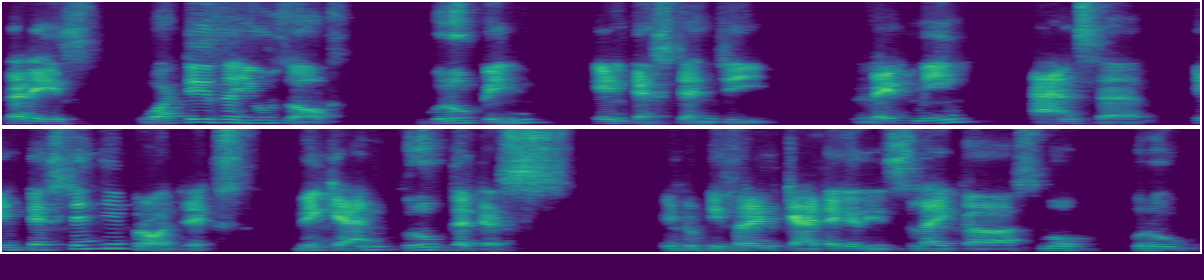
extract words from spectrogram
That is, what is the use of grouping in TestNG? Let me answer. In TestNG projects, we can group the tests into different categories like a smoke group,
